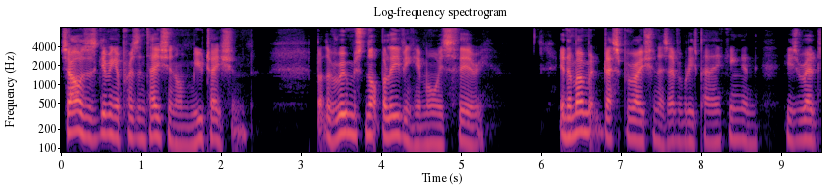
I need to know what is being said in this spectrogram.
Charles is giving a presentation on mutation, but the room's not believing him or his theory. In a moment of desperation, as everybody's panicking, and he's read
